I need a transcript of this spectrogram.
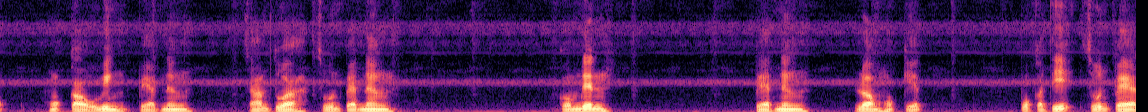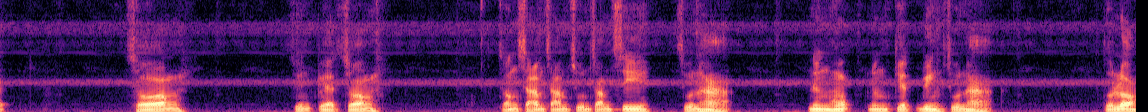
กหกเก้าวิ่งแปดหนึ่งสามตัวศูนย์แปดหนึ่ง กลมเด่นแปดหนึ่งล่องหกเกตปกติศูนย์แปดสองศูนย์แปดสองสองสามสามศูนย์สามสี่ศูนย์ห้าหนึ่งหกหนึ่งเกตวิ่งศูนย์ห้าตัวล่อง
